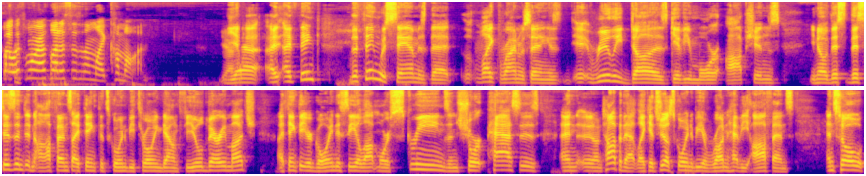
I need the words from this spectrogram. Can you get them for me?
but with more athleticism, like, come on. yeah, Yeah, I, I think the thing with Sam is that, like Ryan was saying, is it really does give you more options. You know, this this isn't an offense I think that's going to be throwing downfield very much. I think that you're going to see a lot more screens and short passes, and, and on top of that, like it's just going to be a run heavy offense. And so,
